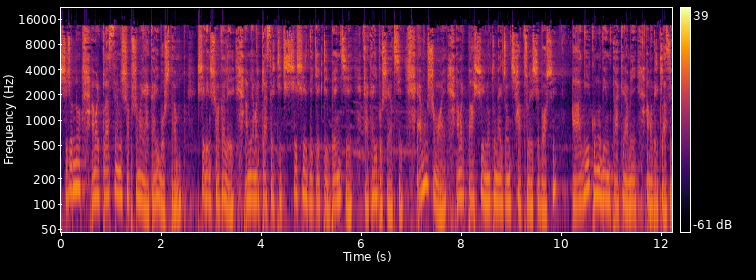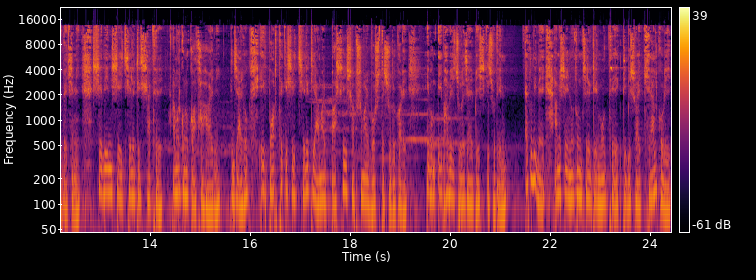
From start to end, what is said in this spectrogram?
সেজন্য আমার ক্লাসে আমি সবসময় একাই বসতাম। সেদিন সকালে আমি আমার ক্লাসের ঠিক শেষের দিকে একটি বেঞ্চে একাই বসে আছি। এমন সময় আমার পাশে নতুন একজন ছাত্র এসে বসে। আগে কোনো দিন তাকে আমি আমাদের ক্লাসে দেখিনি। সেদিন সেই ছেলেটির সাথে আমার কোনো কথা হয়নি। যাই হোক, এরপর থেকে সেই ছেলেটি আমার পাশেই সবসময় বসতে শুরু করে এবং এভাবেই চলে যায় বেশ কিছুদিন। এতদিনে আমি সেই নতুন ছেলেটির মধ্যে একটি বিষয় খেয়াল করি,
